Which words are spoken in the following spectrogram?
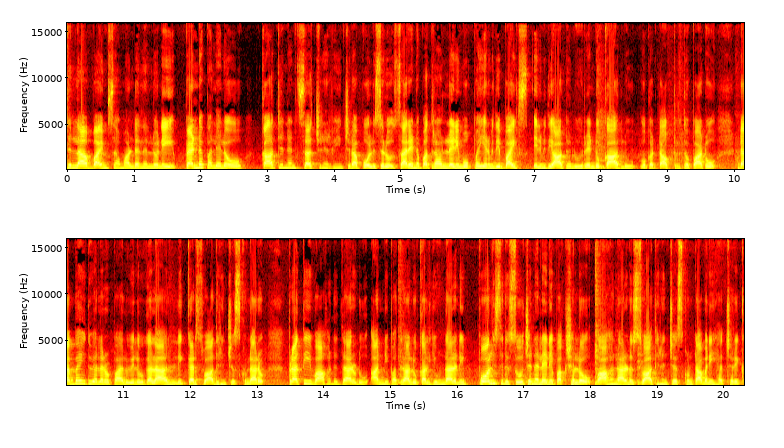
జిల్లా బైంసా మండలంలోని పెండపల్లెలో కార్డన్ అండ్ సర్చ్ నిర్వహించిన పోలీసులు సరైన పత్రాలు లేని ముప్పై ఎనిమిది బైక్స్ ఎనిమిది ఆటోలు రెండు కార్లు ఒక ట్రాక్టర్తో పాటు డెబ్బై ఐదు వేల రూపాయలు విలువగల లిక్కర్ స్వాధీనం చేసుకున్నారు. ప్రతి వాహనదారుడు అన్ని పత్రాలు కలిగి ఉండాలని పోలీసులు సూచన లేని పక్షంలో వాహనాలను స్వాధీనం చేసుకుంటామని హెచ్చరిక.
